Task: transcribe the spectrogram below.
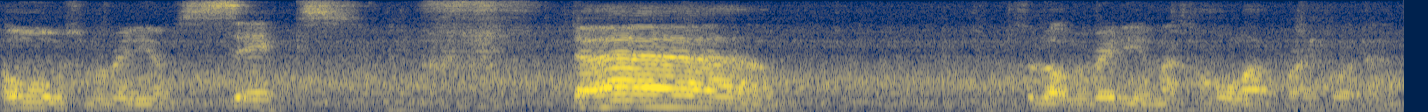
Oh, some iridium. Six. Damn. It's a lot of iridium. That's a whole upgrade right there.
